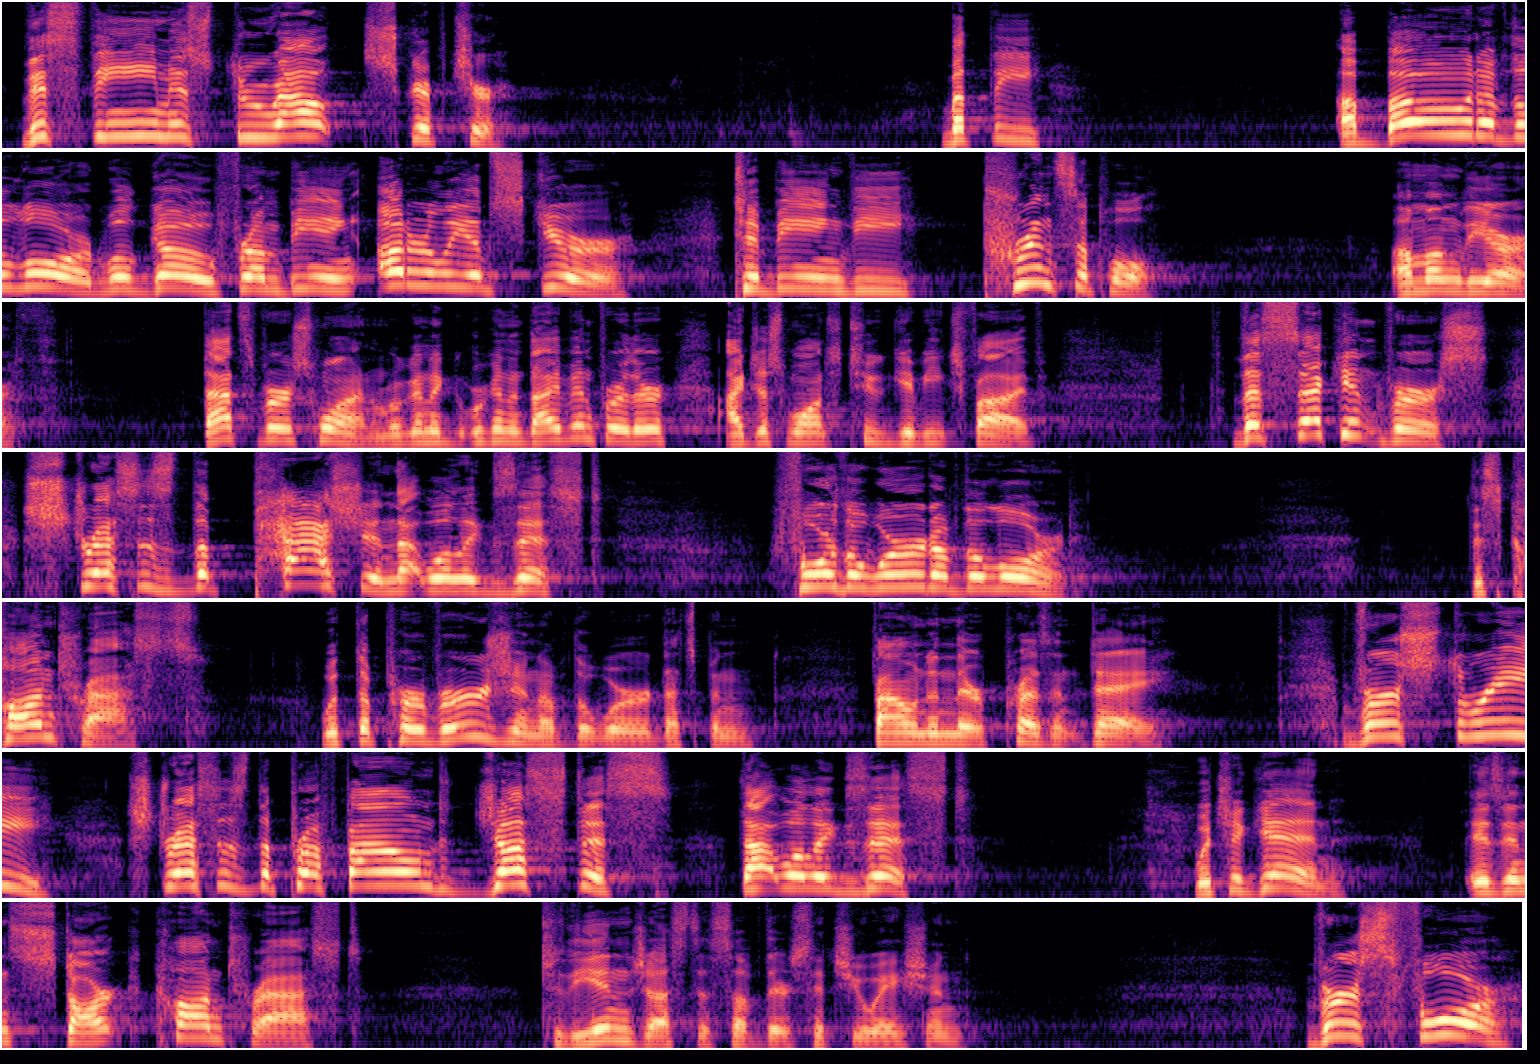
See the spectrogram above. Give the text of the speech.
This theme is throughout Scripture. But the abode of the Lord will go from being utterly obscure to being the principal among the earth. That's verse 1. We're going we're going to dive in further. I just want to give each five. The second verse stresses the passion that will exist for the word of the Lord. This contrasts with the perversion of the word that's been found in their present day. Verse 3 stresses the profound justice that will exist, which again is in stark contrast to the injustice of their situation. Verse 4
